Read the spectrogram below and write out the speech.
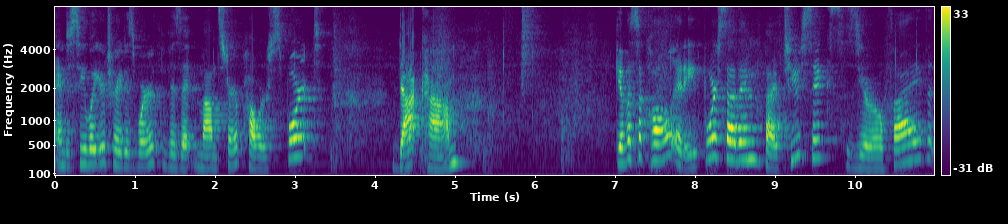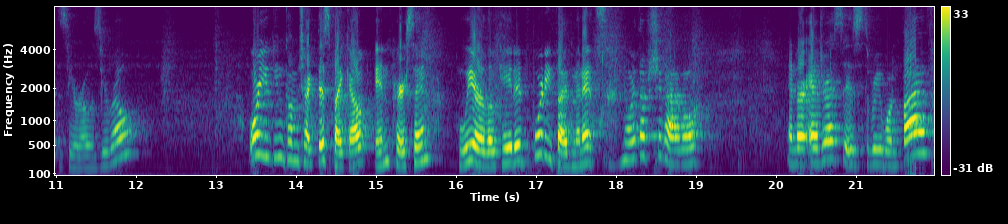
and to see what your trade is worth, visit monsterpowersport.com. Give us a call at 847 526 0500 or you can come check this bike out in person. We are located 45 minutes north of Chicago and our address is 315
